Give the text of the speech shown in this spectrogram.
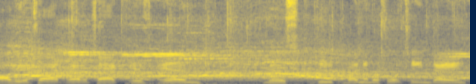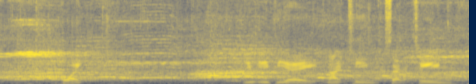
On the attack, that attack is in. Missed deep by number 14, Day. Point. UEPA 19-17.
